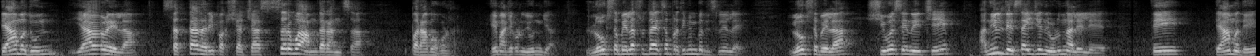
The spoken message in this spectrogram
त्यामधून यावेळेला सत्ताधारी पक्षाच्या सर्व आमदारांचा पराभव होणार. हे माझ्याकडून लिहून घ्या. लोकसभेला सुद्धा याचं प्रतिबिंब दिसलेलं आहे. लोकसभेला शिवसेनेचे अनिल देसाई जे निवडून आलेले आहेत ते त्यामध्ये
